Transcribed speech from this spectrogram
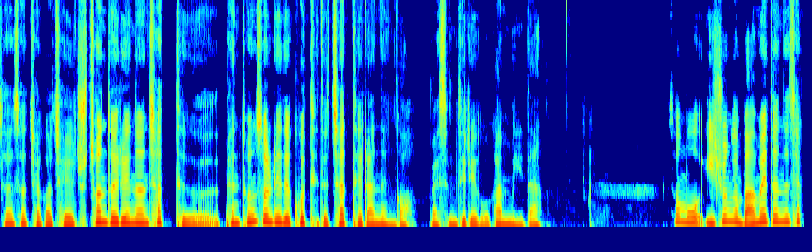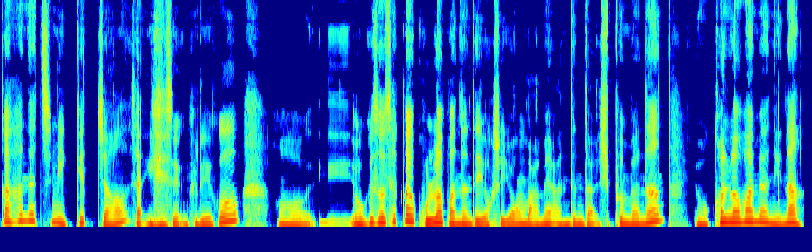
그래서 제가 제일 추천드리는 차트 팬톤 솔리드 코티드 차트라는 거 말씀드리고 갑니다. 그래서 뭐 이 중에 마음에 드는 색깔 하나쯤 있겠죠. 자 그리고 어이 여기서 색깔 골라 봤는데 역시 영 마음에 안 든다 싶으면은 요 컬러 화면이나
